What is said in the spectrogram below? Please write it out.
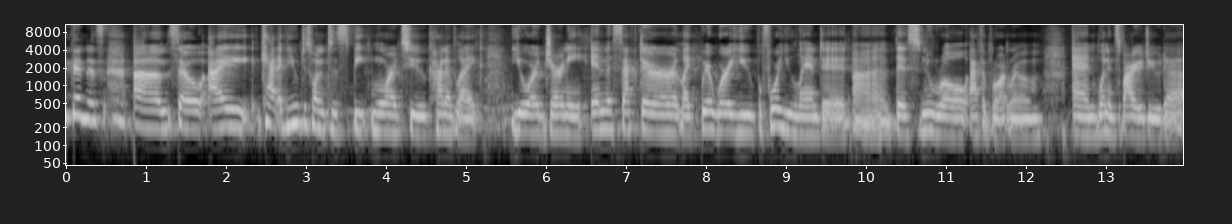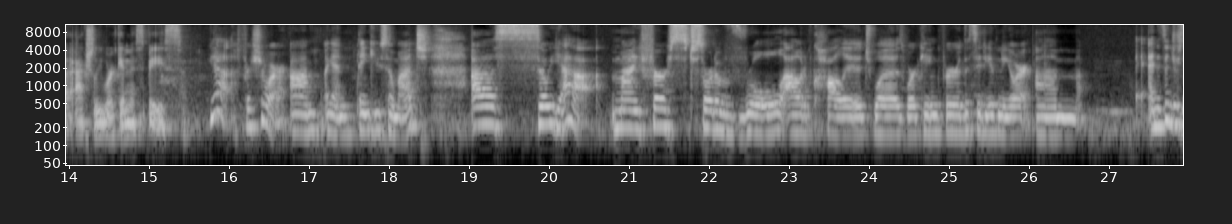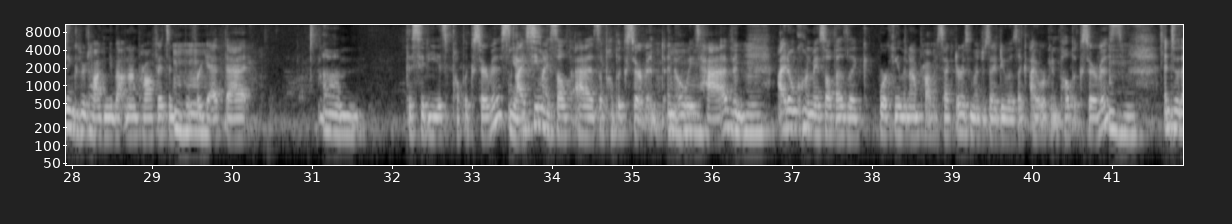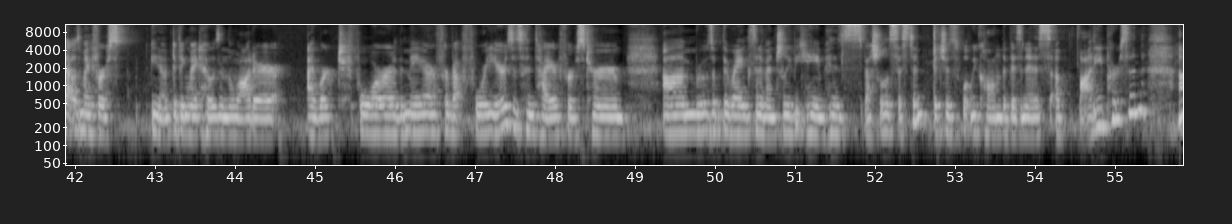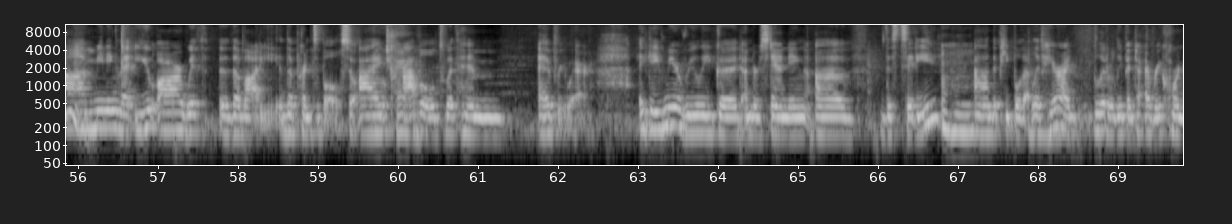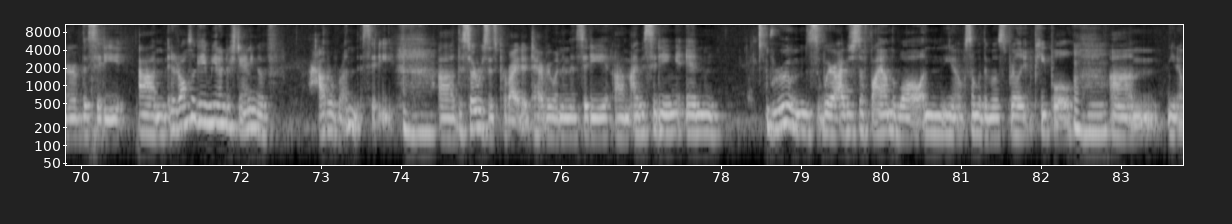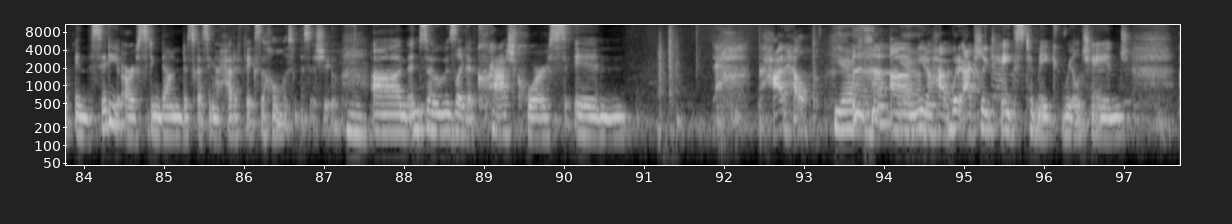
my goodness. Um, so I, Kat, if you just wanted to speak more to kind of like your journey in the sector, like where were you before you landed uh, this new role at the Broad Room, and what inspired you to actually work in this space? yeah, for sure. Um, again, thank you so much. Uh, so yeah, my first sort of role out of college was working for the city of New York. Um, and it's interesting because we're talking about nonprofits and people mm-hmm. forget that um, the city is public service. I see myself as a public servant and mm-hmm. always have. And mm-hmm. I don't coin myself as like working in the nonprofit sector as much as I do as like I work in public service. And so that was my first, you know, dipping my toes in the water. I worked for the mayor for about four years, his entire first term, um, rose up the ranks, and eventually became his special assistant, which is what we call in the business a body person, um, meaning that you are with the body, the principal. So I Okay. traveled with him everywhere. It gave me a really good understanding of the city, uh, the people that live here. I'd literally been to every corner of the city. Um, and it also gave me an understanding of how to run the city, uh, the services provided to everyone in the city. Um, I was sitting in rooms where I was just a fly on the wall, and you know some of the most brilliant people, um, you know, in the city are sitting down and discussing how to fix the homelessness issue. Um, and so it was like a crash course in how to help Yeah. um, you know how what it actually takes to make real change.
